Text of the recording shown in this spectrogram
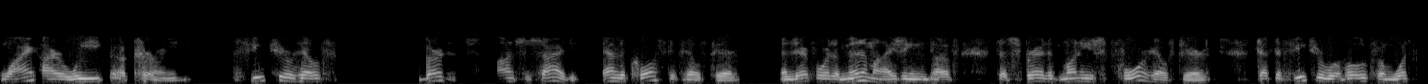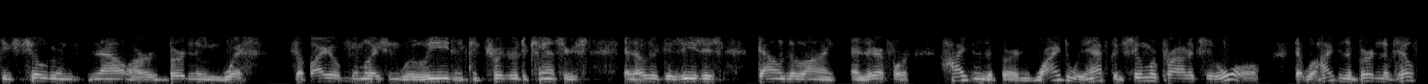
why are we occurring future health burdens on society and the cost of health care and therefore the minimizing of the spread of monies for health care that the future will hold from what these children now are burdening with. The bioaccumulation will lead and can trigger the cancers and other diseases down the line, and therefore heighten the burden. Why do we have consumer products at all that will heighten the burden of health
